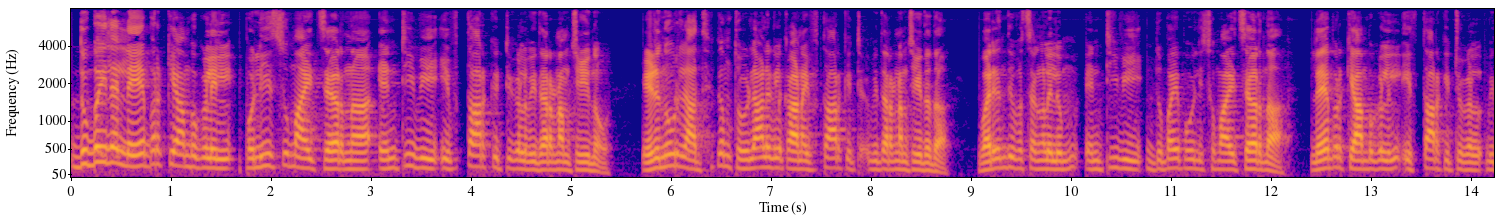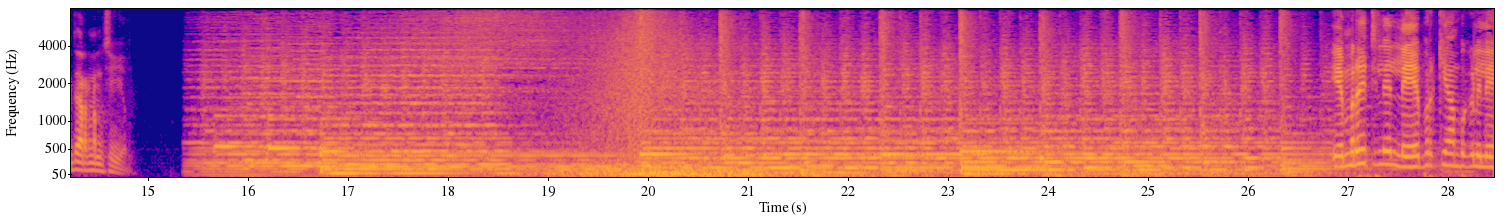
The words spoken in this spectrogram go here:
ദുബൈയിലെ ലേബർ ക്യാമ്പുകളിൽ പോലീസുമായി ചേർന്ന് എൻ ടി വി ഇഫ്താർ കിറ്റുകൾ വിതരണം ചെയ്യുന്നു. എഴുന്നൂറിലധികം തൊഴിലാളികൾക്കാണ് ഇഫ്താർ കിറ്റ് വിതരണം ചെയ്തത്. വരും ദിവസങ്ങളിലും എൻ ടി വി ദുബായ് പോലീസുമായി ചേർന്ന് ലേബർ ക്യാമ്പുകളിൽ ഇഫ്താർ കിറ്റുകൾ വിതരണം ചെയ്യും. എമിറേറ്റിലെ ലേബർ ക്യാമ്പുകളിലെ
